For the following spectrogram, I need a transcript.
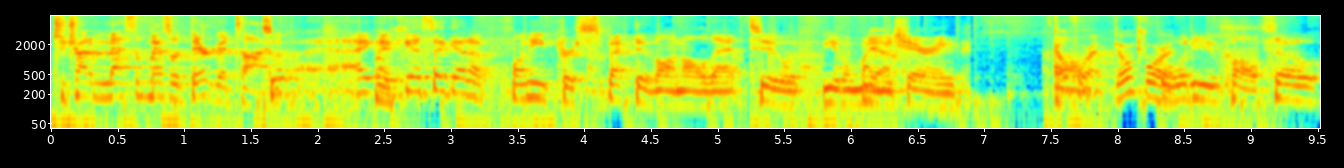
to try to mess mess with their good time. So I, I guess I got a funny perspective on all that too, if you don't mind Yeah. me sharing. Go for it. Go for it. What do you call? So,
